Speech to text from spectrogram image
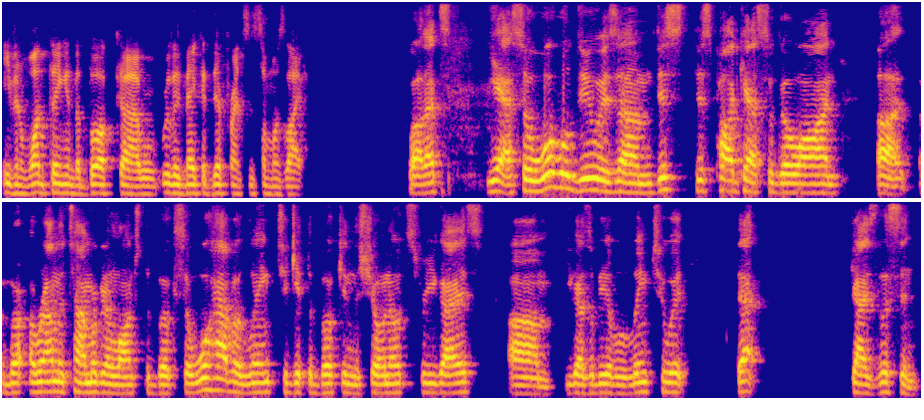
even one thing in the book uh, will really make a difference in someone's life. Well, that's yeah. So what we'll do is um, this this podcast will go on uh, around the time we're going to launch the book. So we'll have a link to get the book in the show notes for you guys. Um, you guys will be able to link to it. That guys, listen.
